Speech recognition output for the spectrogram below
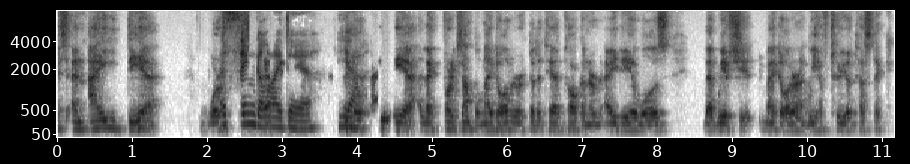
It's an idea worth a single idea. Yeah. Idea. Like for example, my daughter did a TED talk, and her idea was that we have she, my daughter and we have two autistic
